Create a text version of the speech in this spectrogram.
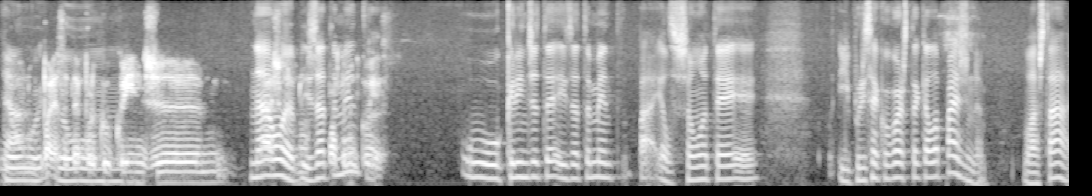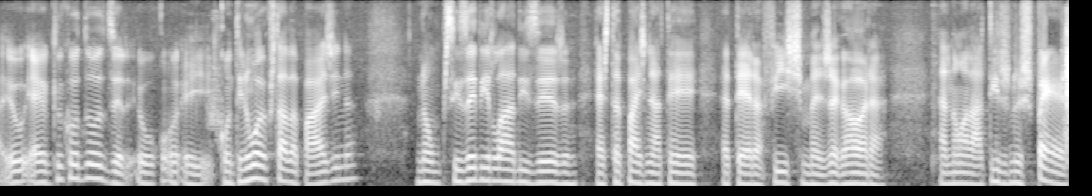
Não, Eu- não parece eu- até porque o Cringe... eh, Não, que é- não exatamente. O cringe até, exatamente, pá, eles são até. E por isso é que eu gosto daquela página. Lá está, eu, é aquilo que eu estou a dizer. Eu eh, continuo a gostar da página. Não precisei de ir lá dizer esta página até, até era fixe, mas agora andam a dar tiros nos pés.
